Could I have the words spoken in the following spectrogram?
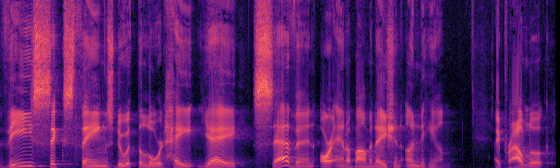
These six things doeth the Lord hate, yea, seven are an abomination unto him a proud look,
